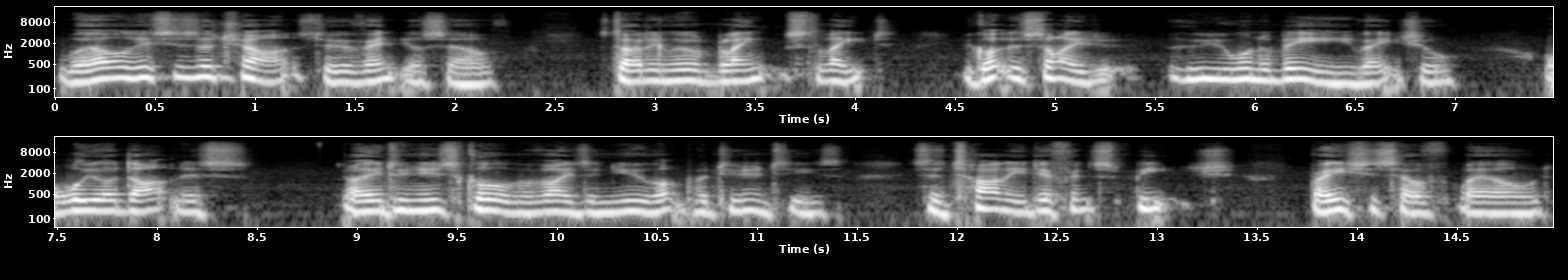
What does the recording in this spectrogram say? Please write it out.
Well, this is a chance to invent yourself. Starting with a blank slate. You've got to decide who you want to be, Rachel. All your darkness. Going to a new school provides new opportunities. It's an entirely different speech. Brace yourself, world.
